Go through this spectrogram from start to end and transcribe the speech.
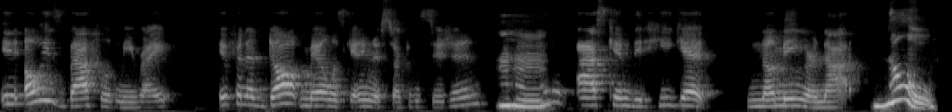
it always baffled me, right? If an adult male was getting a circumcision, mm-hmm. ask him, did he get numbing or not? No.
